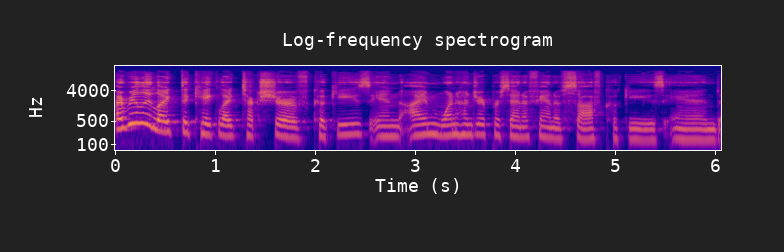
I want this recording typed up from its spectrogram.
I really like the cake like texture of cookies, and I'm 100% a fan of soft cookies and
